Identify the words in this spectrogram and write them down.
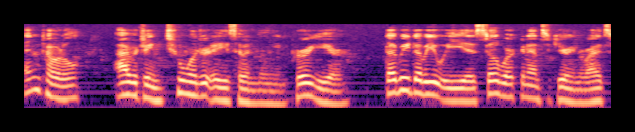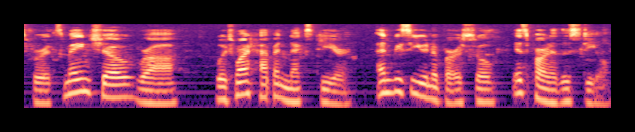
in total, averaging 287 million per year. WWE is still working on securing rights for its main show, Raw, which might happen next year. NBC Universal is part of this deal.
